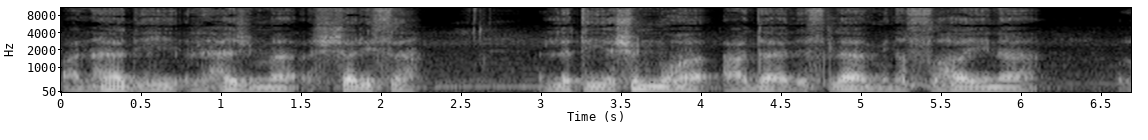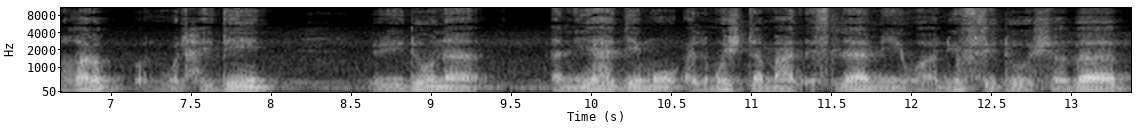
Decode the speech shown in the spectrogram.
عن هذه الهجمة الشرسة التي يشنها أعداء الإسلام من الصهاينة والغرب والملحدين يريدون أن يهدموا المجتمع الإسلامي وأن يفسدوا شباب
